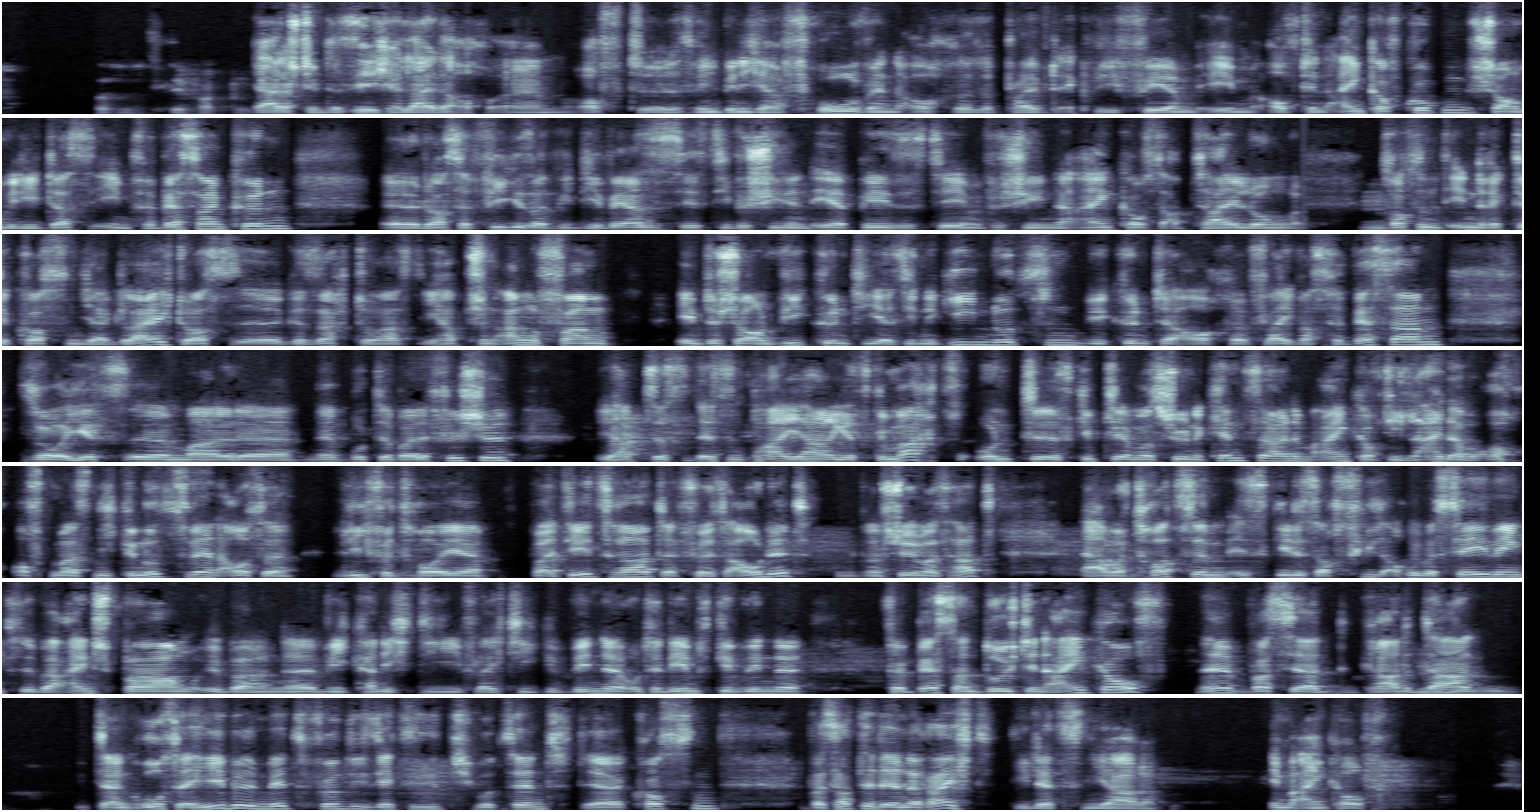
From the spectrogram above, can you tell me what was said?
Das ist de facto. Ja, das stimmt. Das sehe ich ja leider auch ähm, oft. Äh, deswegen bin ich ja froh, wenn auch äh, Private Equity Firmen eben auf den Einkauf gucken, schauen, wie die das eben verbessern können. Äh, du hast ja viel gesagt, wie divers es ist, die verschiedenen ERP-Systeme, verschiedene Einkaufsabteilungen. Hm. Trotzdem sind indirekte Kosten ja gleich. Du hast äh, gesagt, du hast, ihr habt schon angefangen, eben zu schauen, wie könnt ihr Synergien nutzen, wie könnt ihr auch äh, vielleicht was verbessern. So, jetzt äh, mal äh, ne, Butter bei der Fische. Ihr habt das, das ein paar Jahre jetzt gemacht und äh, es gibt ja immer schöne Kennzahlen im Einkauf, die leider aber auch oftmals nicht genutzt werden, außer Liefertreue, Qualitätsrat fürs Audit, damit man schön was hat. Aber trotzdem ist, geht es auch viel auch über Savings, über Einsparung, über ne, wie kann ich die vielleicht die Gewinne, Unternehmensgewinne verbessern durch den Einkauf, ne, was ja gerade mhm. da liegt ein großer Hebel mit 50, 60, 70 Prozent der Kosten. Was habt ihr denn erreicht die letzten Jahre im Einkauf?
